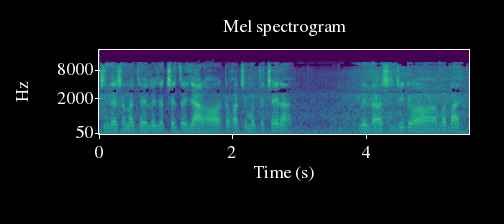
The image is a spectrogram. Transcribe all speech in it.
chính là sẽ nó chơi lấy cho chết rồi già đó, đó là chỉ một cái xe nào, nên ta sẽ chỉ được, bye bye.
